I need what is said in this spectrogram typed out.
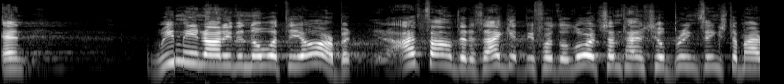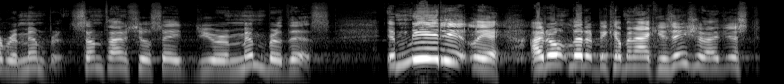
And we may not even know what they are, but I've found that as I get before the Lord, sometimes He'll bring things to my remembrance. Sometimes He'll say, Do you remember this? Immediately, I don't let it become an accusation. I just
